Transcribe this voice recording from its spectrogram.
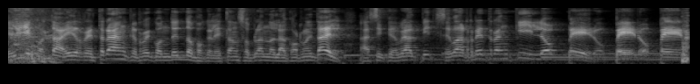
El viejo está ahí re tranqui, re contento porque le están soplando la corneta a él. Así que Brad Pitt se va re tranquilo, pero, pero, pero...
